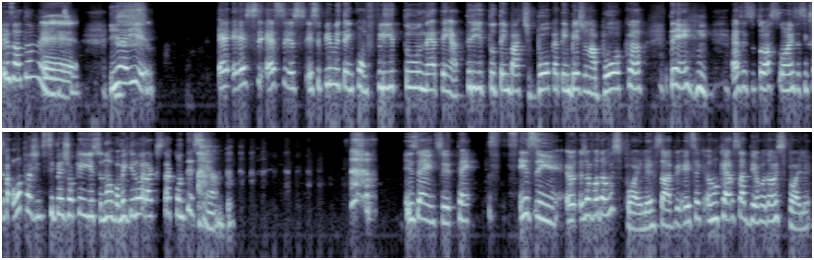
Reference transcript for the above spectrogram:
Exatamente. É. E aí, é, esse, esse, esse filme tem conflito, né? Tem atrito, tem bate-boca, tem beijo na boca, tem essas situações assim que você fala, opa, a gente se beijou, que é isso? Não, vamos ignorar o que está acontecendo. e, gente, tem. E assim, eu já vou dar um spoiler, sabe? Esse aqui, eu não quero saber, eu vou dar um spoiler.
